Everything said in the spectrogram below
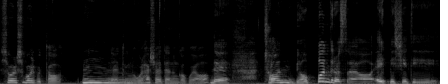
10월 15일부터 음. 네, 등록을 하셔야 되는 거고요. 네. 전 몇 번 들었어요. A, B, C, D.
